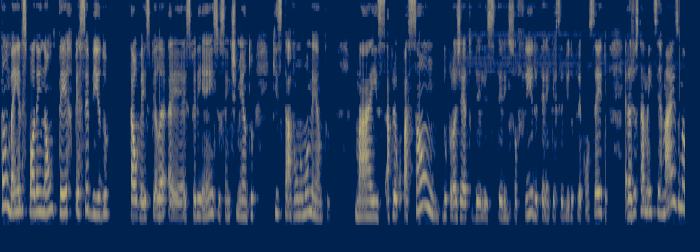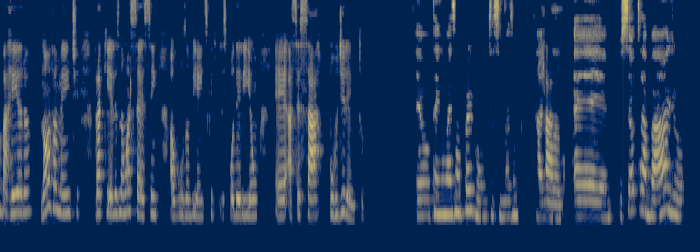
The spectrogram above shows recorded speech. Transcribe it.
também eles podem não ter percebido, talvez pela é, experiência, o sentimento que estavam no momento mas a preocupação do projeto deles terem sofrido e terem percebido o preconceito era justamente ser mais uma barreira, novamente, para que eles não acessem alguns ambientes que eles poderiam é, acessar por direito. Eu tenho mais uma pergunta, assim, mais um comentário. É, o seu trabalho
